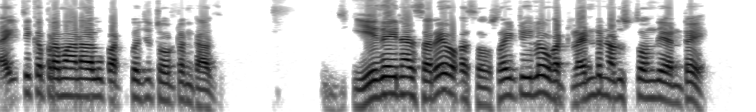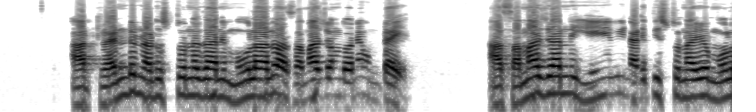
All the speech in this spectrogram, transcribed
నైతిక ప్రమాణాలు పట్టుకొచ్చి చూడటం కాదు. ఏదైనా సరే ఒక సొసైటీలో ఒక ట్రెండ్ నడుస్తోంది అంటే ఆ ట్రెండ్ నడుస్తున్న దాని మూలాలు ఆ సమాజంలోనే ఉంటాయి. ఆ సమాజాన్ని ఏవి నడిపిస్తున్నాయో మూల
